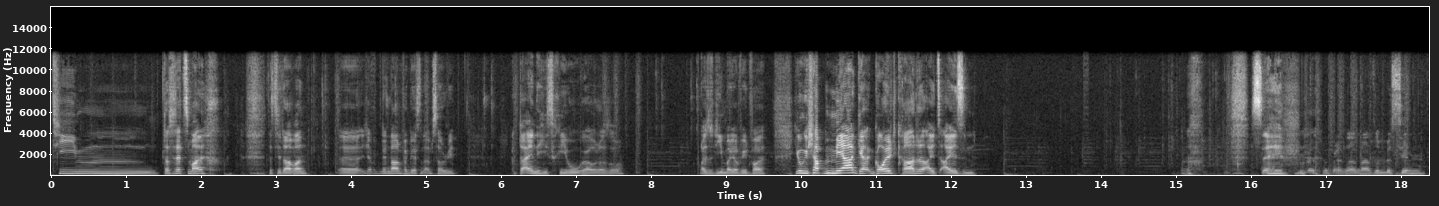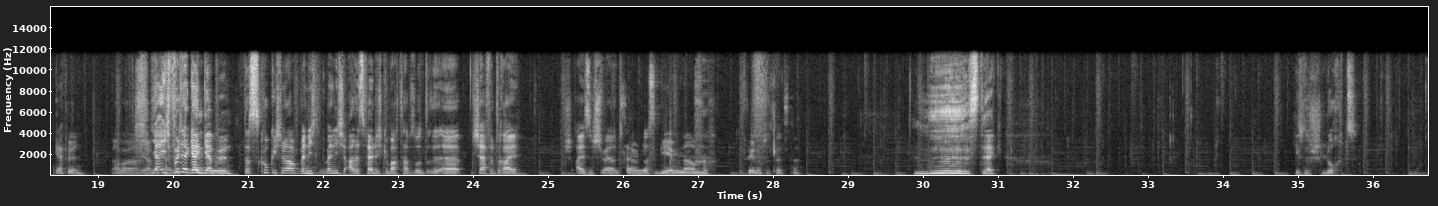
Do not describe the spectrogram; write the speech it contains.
Team, das letzte Mal, dass sie da waren. Äh, ich habe den Namen vergessen, I'm sorry. Ich glaube, der eine hieß Ryoga oder so. Also die mal auf jeden Fall. Junge, ich habe mehr Gold gerade als Eisen. Same. Also mal so ein bisschen gappeln. Aber ja, ich würde ja gern gappeln. Das gucke ich nach, wenn ich, wenn ich alles fertig gemacht habe. So, äh, Schärfe 3. Eisenschwert. Ja, das Game Namen. Fehlt noch das letzte. Stack. Hier ist eine Schlucht.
